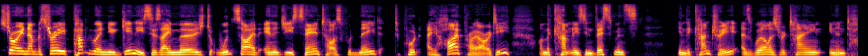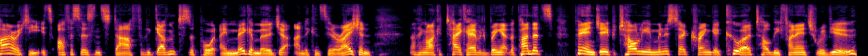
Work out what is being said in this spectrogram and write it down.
Story number three Papua New Guinea says a merged Woodside Energy Santos would need to put a high priority on the company's investments in the country, as well as retain in entirety its officers and staff for the government to support a mega merger under consideration. Nothing like a takeover to bring out the pundits. PNG Petroleum Minister Kerenga Kua told the Financial Review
